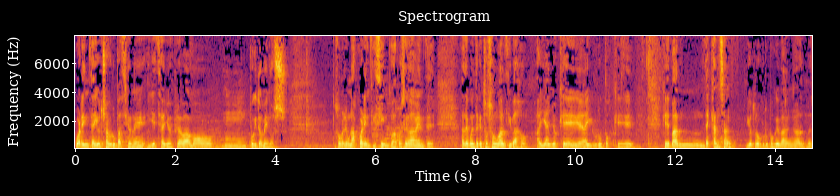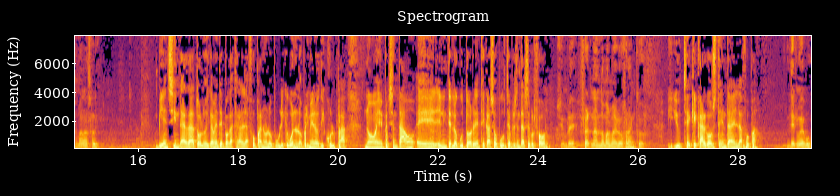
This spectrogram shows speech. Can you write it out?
48 agrupaciones y este año esperábamos un poquito menos, sobre unas 45 aproximadamente. Date cuenta que estos son altibajos. Hay años que hay grupos que, que van, descansan y otros grupos que van a, van a salir. Bien, sin dar datos, lógicamente, porque hasta la FOPA no lo publique. Bueno, lo primero, disculpa, no he presentado. Eh, el interlocutor, en este caso, ¿puede usted presentarse, por favor? Siempre, Fernando Malmagro Franco. ¿Y usted qué cargo ostenta en la FOPA? De nuevo,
